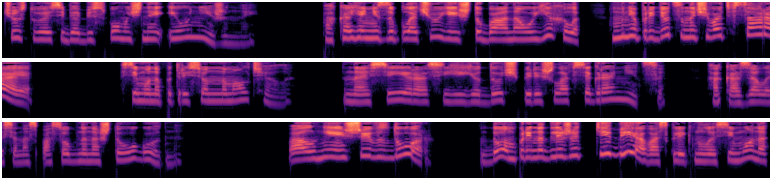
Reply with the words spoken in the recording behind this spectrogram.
чувствуя себя беспомощной и униженной. «Пока я не заплачу ей, чтобы она уехала, мне придется ночевать в сарае!» Симона потрясенно молчала. На сей раз ее дочь перешла все границы. Оказалось, она способна на что угодно. «Полнейший вздор! Дом принадлежит тебе!» — воскликнула Симона,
